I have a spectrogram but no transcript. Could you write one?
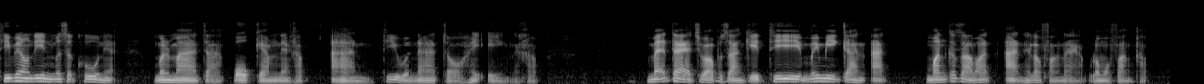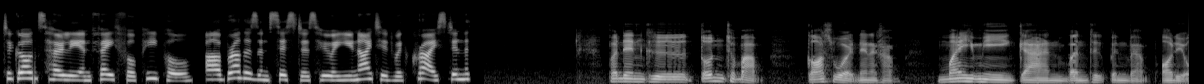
ที่พี่น้องดินเมื่อสักครู่เนี่ยมันมาจากโปรแกรมเนี่ยครับ อ่านที่อยู่บนหน้าจอให้เองนะครับ แม้แต่ฉบับภาษาอังกฤษที่ไม่มีการอัด มันก็สามารถอ่านให้เราฟังได้ครับ เรามาฟังครับ To God's holy and faithful people, our brothers and sisters who are united with Christ in the ประเด็นคือต้นฉบับ God's Word เนี่ยนะครับ ไม่มีการบันทึกเป็นแบบออดิโอ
